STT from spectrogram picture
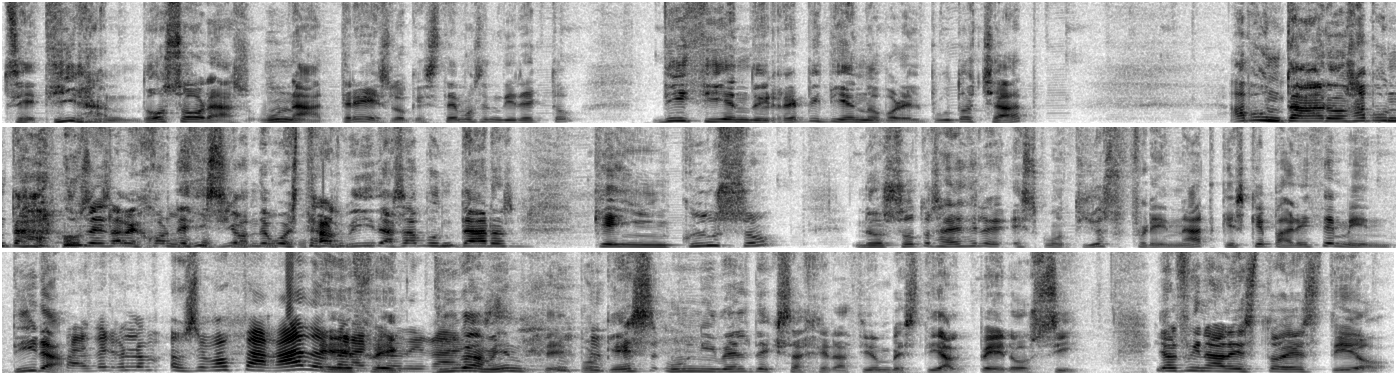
se tiran dos horas, una, tres, lo que estemos en directo, diciendo y repitiendo por el puto chat apuntaros, apuntaros, es la mejor decisión de vuestras vidas, apuntaros. Que incluso nosotros a veces es como, tíos, frenad, que es que parece mentira. Parece que lo- os hemos pagado para que lo digáis. Efectivamente, porque es un nivel de exageración bestial, pero sí. Y al final esto es, tío,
